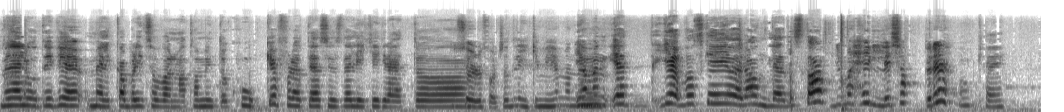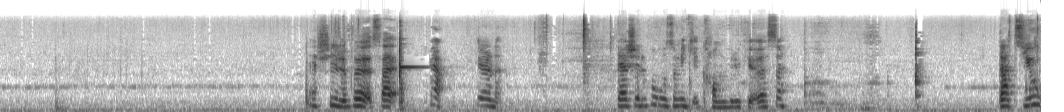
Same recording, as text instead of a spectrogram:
Men jeg lot ikke melka bli så varm at han begynte å koke, for jeg syns det er like greit å Du søler fortsatt like mye, men, Ja, men jeg, jeg, hva skal jeg gjøre annerledes, da? du må helle kjappere. OK. Jeg skylder på Øsa. jeg. Gjør det. Jeg skylder på hun som ikke kan bruke øse. That's you.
